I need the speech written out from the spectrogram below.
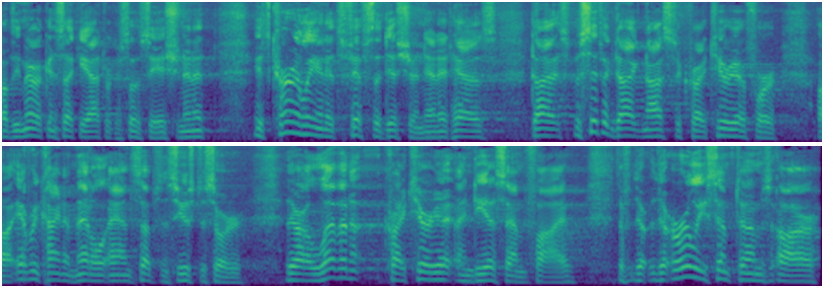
of the American Psychiatric Association, and it, it's currently in its fifth edition, and it has di- specific diagnostic criteria for uh, every kind of mental and substance use disorder. There are 11 criteria in DSM-5. The, the, the early symptoms are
